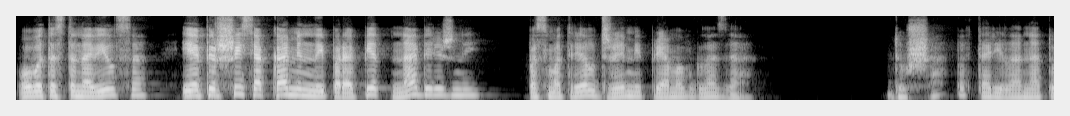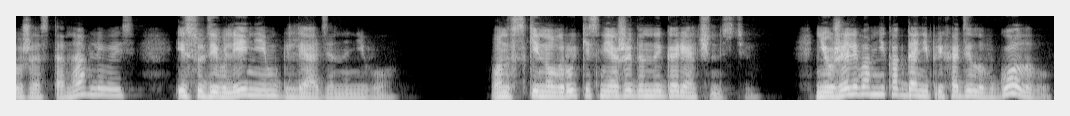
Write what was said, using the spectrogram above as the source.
Овод остановился и, опершись о каменный парапет набережной, посмотрел Джемми прямо в глаза. «Душа?» — повторила она, тоже останавливаясь и с удивлением глядя на него. Он вскинул руки с неожиданной горячностью. «Неужели вам никогда не приходило в голову,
